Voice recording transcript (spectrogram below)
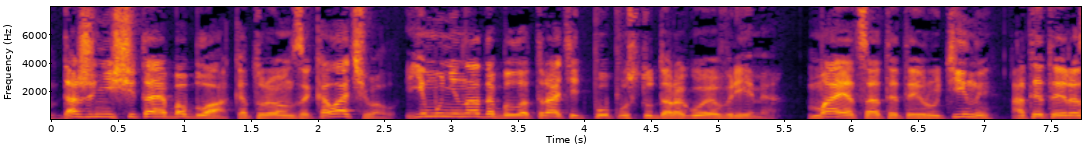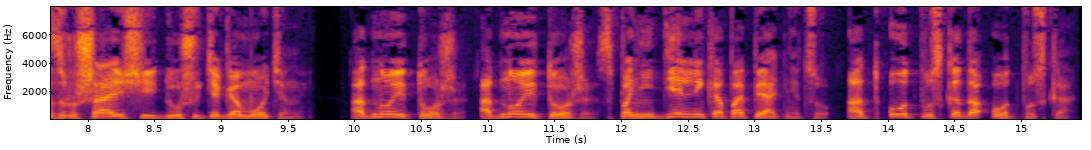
Даже не считая бабла, которое он заколачивал, ему не надо было тратить попусту дорогое время, маяться от этой рутины, от этой разрушающей душу тягомотины. Одно и то же, одно и то же, с понедельника по пятницу, от отпуска до отпуска –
